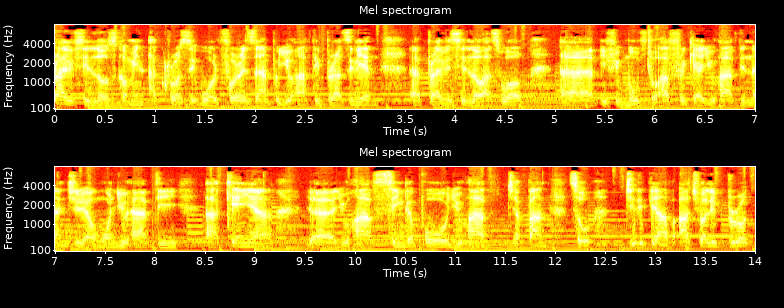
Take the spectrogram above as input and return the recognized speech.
privacy laws coming across the world. For example, you have the Brazilian uh, privacy law as well. Uh, if you move to Africa, you have the Nigerian one, you have the uh, Kenya, uh, you have Singapore, you have Japan. So GDPR have actually brought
